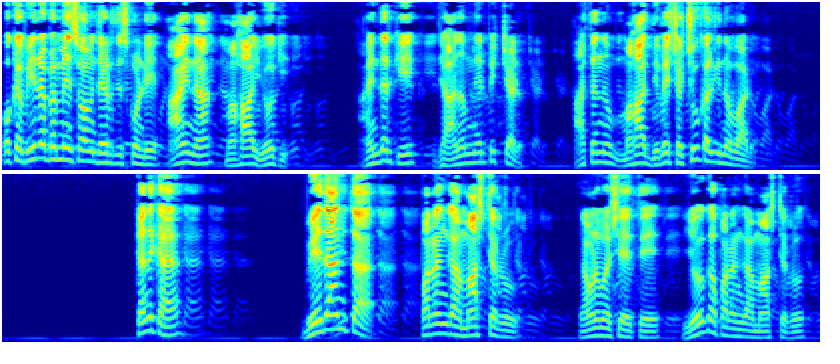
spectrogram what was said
ఒక వీరబ్రహ్మణ్య స్వామి దగ్గర తీసుకోండి. ఆయన మహాయోగి. అందరికీ ధ్యానం నేర్పించాడు. అతను మహా దివ్య కలిగిన వాడు. కనుక వేదాంత పరంగా మాస్టరు రమణ మహర్షి అయితే యోగ పరంగా మాస్టరు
